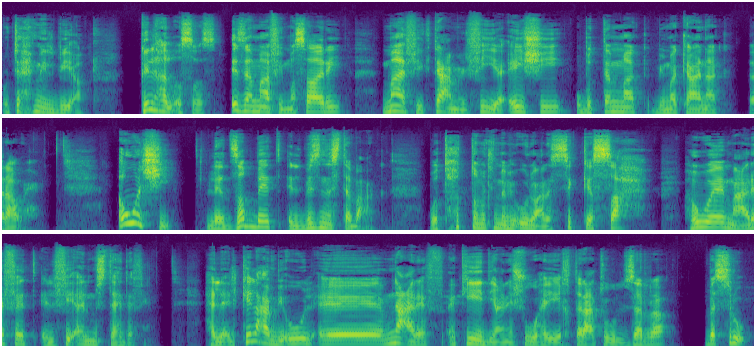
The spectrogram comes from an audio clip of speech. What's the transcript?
وتحمي البيئة كل هالقصص إذا ما في مصاري ما فيك تعمل فيها أي شيء وبتتمك بمكانك راوح. أول شيء لتظبط ال business تبعك وتحطه مثل ما بيقولوا على السكة الصح هو معرفة الفئة المستهدفة. هلأ الكل عم بيقول إيه بنعرف أكيد يعني شو هي اخترعتوا الذرة بس روق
